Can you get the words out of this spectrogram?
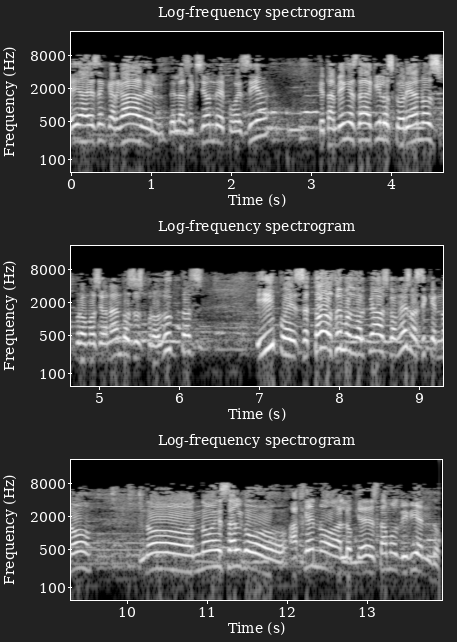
ella es encargada de, la sección de poesía, que también están aquí los coreanos promocionando sus productos y pues todos fuimos golpeados con eso, así que no, no, no es algo ajeno a lo que estamos viviendo.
